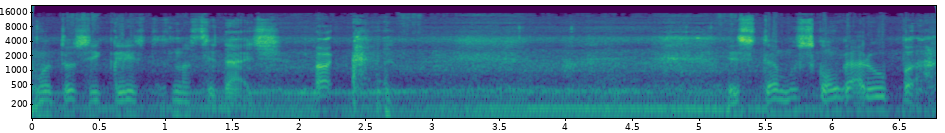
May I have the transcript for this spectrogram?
motociclistas na cidade. Estamos com garupa.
